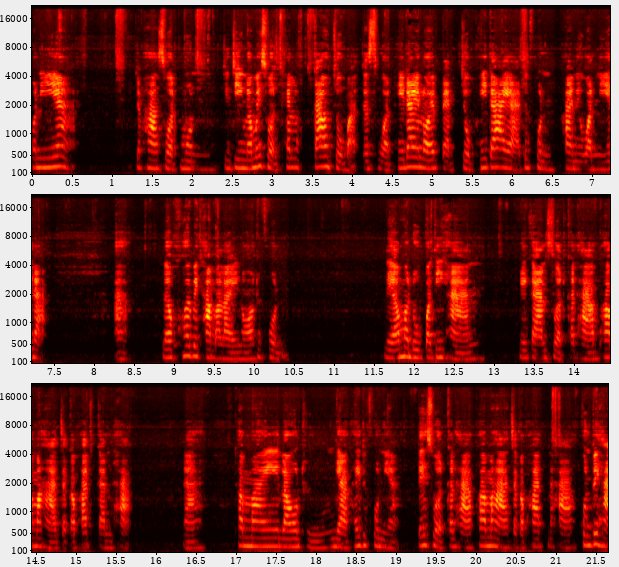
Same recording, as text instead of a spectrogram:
วันนี้อะ จะพาสวดมนต์จริง ๆ แล้วไม่สวดแค่เก้าจบอะจะสวดให้ได้ร้อยแปดจบให้ได้อะทุกคนภายในวันนี้แหละอะแล้วค่อยไปทำอะไรเนาะทุกคน แล้วมาดูปฏิหารในการสวดคาถาพระมหาจักรพรรดิกันค่ะนะทำไมเราถึงอยากให้ทุกคนเนี่ย ได้สวดคาถาพระมหาจักรพรรดินะคะ คุณไปหา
